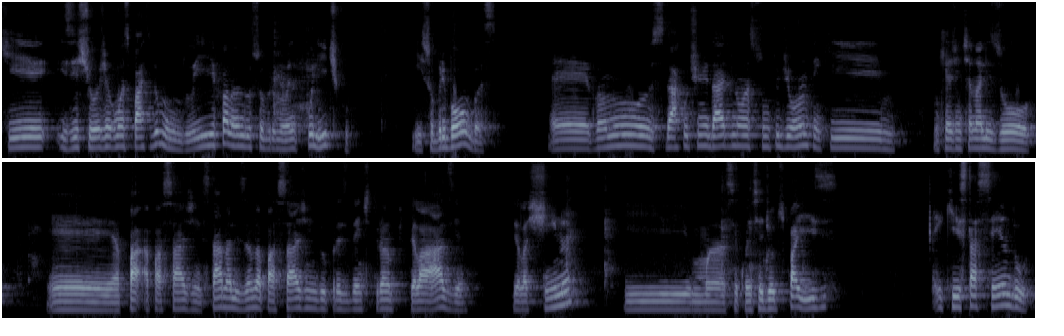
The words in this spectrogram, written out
que existe hoje em algumas partes do mundo. E falando sobre o momento político e sobre bombas, é, vamos dar continuidade no assunto de ontem que, em que a gente analisou é, a, a passagem, está analisando a passagem do presidente Trump pela Ásia, pela China e uma sequência de outros países, e que está sendo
